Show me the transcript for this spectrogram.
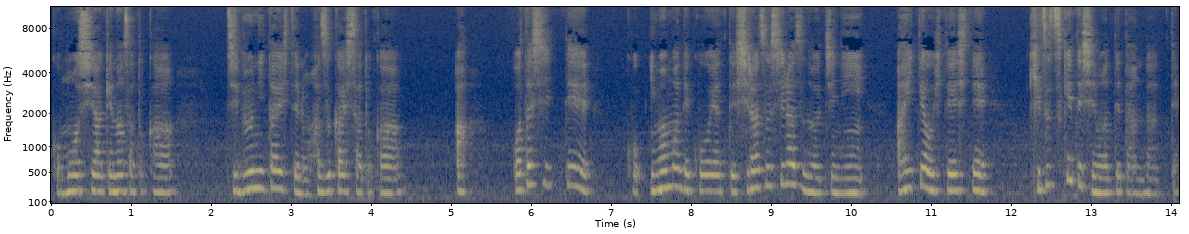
こう申し訳なさとか自分に対しての恥ずかしさとかあ私ってこう今までこうやって知らず知らずのうちに相手を否定して傷つけてしまってたんだって。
